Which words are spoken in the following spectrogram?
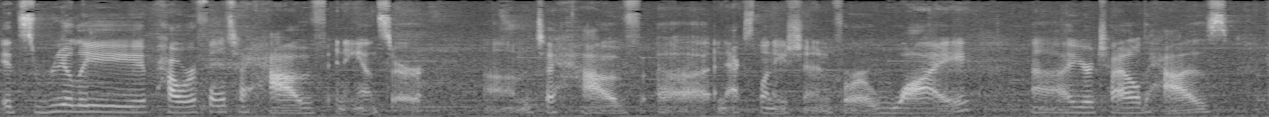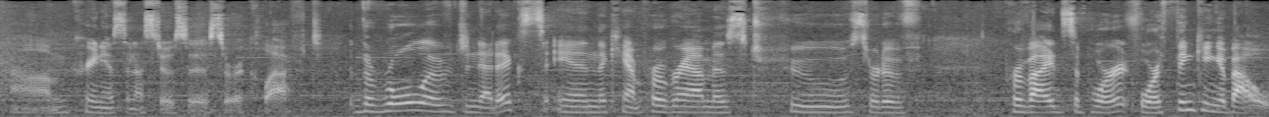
It's really powerful to have an answer, um, to have uh, an explanation for why uh, your child has um, craniosynostosis or a cleft. The role of genetics in the CAMP program is to sort of provide support for thinking about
